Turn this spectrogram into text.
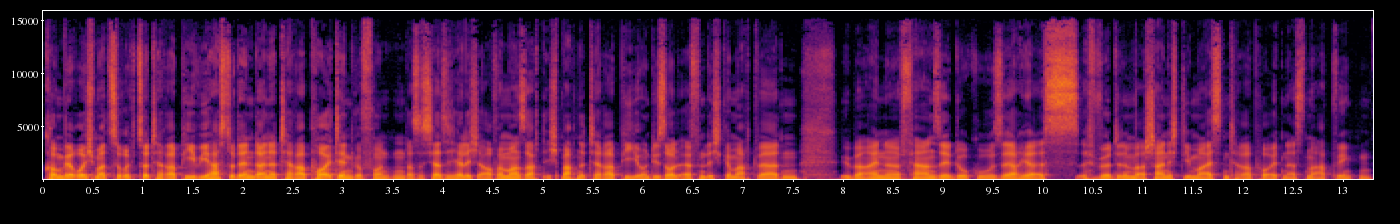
Kommen wir ruhig mal zurück zur Therapie. Wie hast du denn deine Therapeutin gefunden? Das ist ja sicherlich auch, wenn man sagt, ich mache eine Therapie und die soll öffentlich gemacht werden über eine Fernseh-Doku-Serie. Es würde dann wahrscheinlich die meisten Therapeuten erstmal abwinken.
